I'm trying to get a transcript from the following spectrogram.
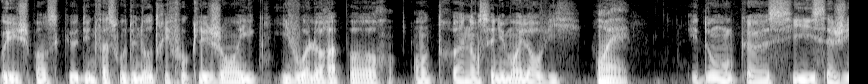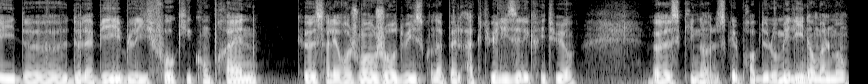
Oui, je pense que d'une façon ou d'une autre, il faut que les gens y, voient le rapport entre un enseignement et leur vie. Ouais. Et donc, euh, s'il s'agit de, de, la Bible, il faut qu'ils comprennent que ça les rejoint aujourd'hui, ce qu'on appelle actualiser l'écriture, euh, ce, qui, ce est le propre de l'homélie normalement.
